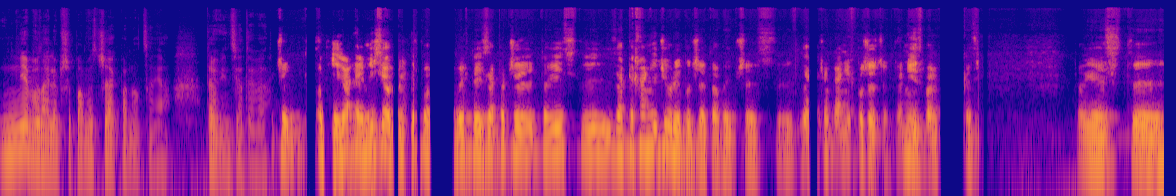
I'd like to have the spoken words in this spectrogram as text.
nie był najlepszy pomysł. Czy jak pan ocenia tę inicjatywę? Znaczy, emisja obligacji to jest, to jest y, zapychanie dziury budżetowej przez y, zaciąganie pożyczek. To nie jest walka z to jest y,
